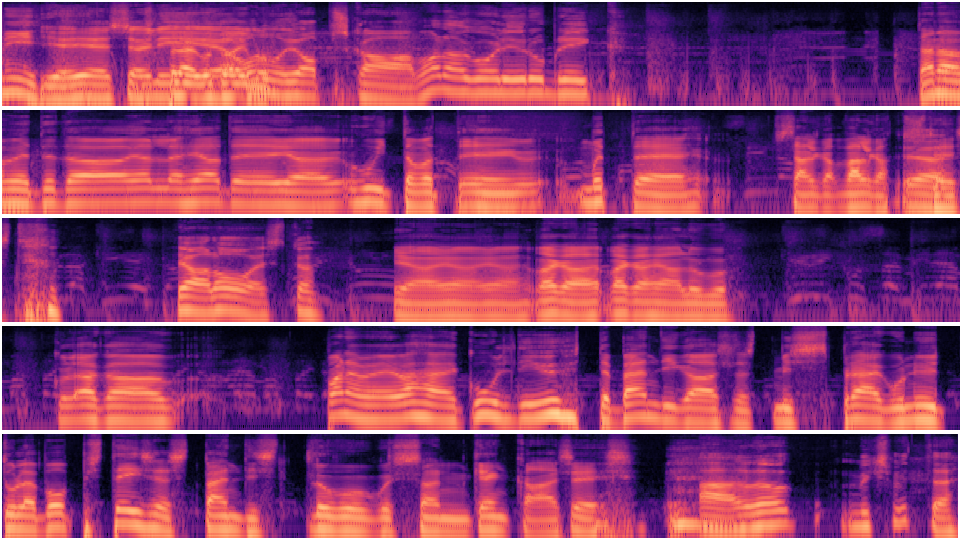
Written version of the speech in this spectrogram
nii ja, ja see oli praegu toimub? onu jops ka vanakooli rubriik. täname teda jälle heade ja huvitavate mõttevälgatuste eest. hea loo eest ka. ja, ja, ja väga-väga hea lugu. kuule, aga paneme vähe kuuldi ühte bändikaaslast, mis praegu nüüd tuleb hoopis teisest bändist lugu, kus on Genka sees. no miks mitte.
